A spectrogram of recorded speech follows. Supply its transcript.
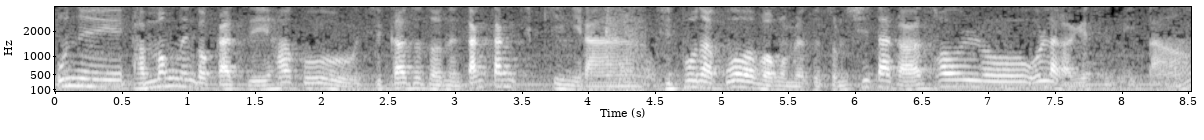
오늘 밥 먹는 것까지 하고 집 가서 저는 땅땅치킨이랑 지포나 구워 먹으면서 좀 쉬다가 서울로 올라가겠습니다.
